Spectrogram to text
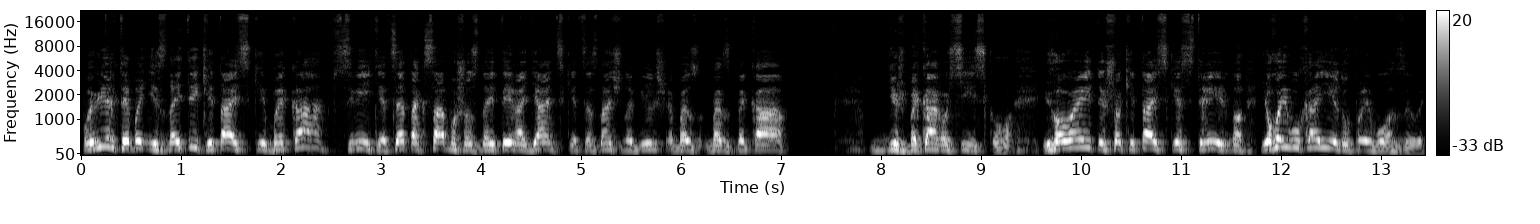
Повірте мені, знайти китайські БК в світі це так само, що знайти радянські, це значно більше без, без БК. Ніж БК російського, і говорити, що китайське стрільно його і в Україну привозили,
